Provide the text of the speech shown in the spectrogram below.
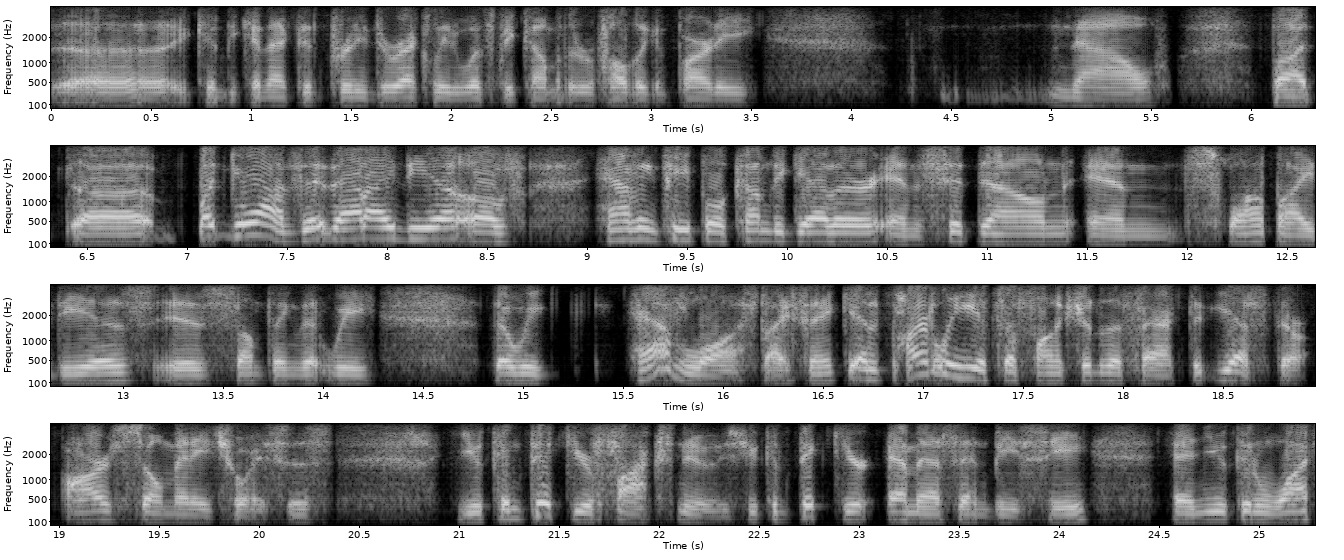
uh, can be connected pretty directly to what's become of the Republican Party now. But uh, but yeah, th- that idea of having people come together and sit down and swap ideas is something that we that we have lost, I think, and partly it's a function of the fact that yes, there are so many choices. You can pick your Fox News, you can pick your MSNBC, and you can watch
